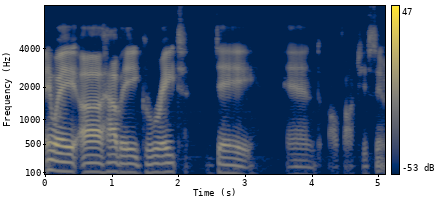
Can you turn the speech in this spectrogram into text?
Anyway, uh, have a great day, and I'll talk to you soon.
